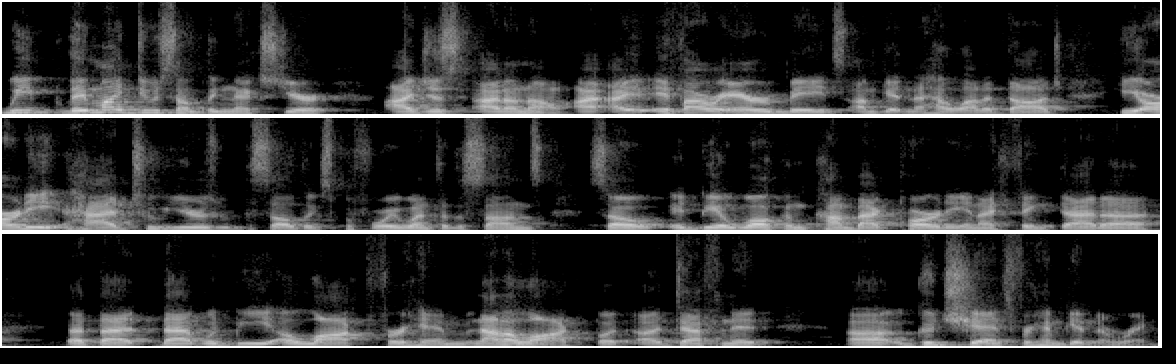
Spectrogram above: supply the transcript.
we they might do something next year. I just I don't know. I, I if I were Aron Baynes, I'm getting the hell out of Dodge. He already had two years with the Celtics before he went to the Suns, so it'd be a welcome comeback party. And I think that uh that that that would be a lock for him. Not a lock, but a definite uh, good chance for him getting a ring.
